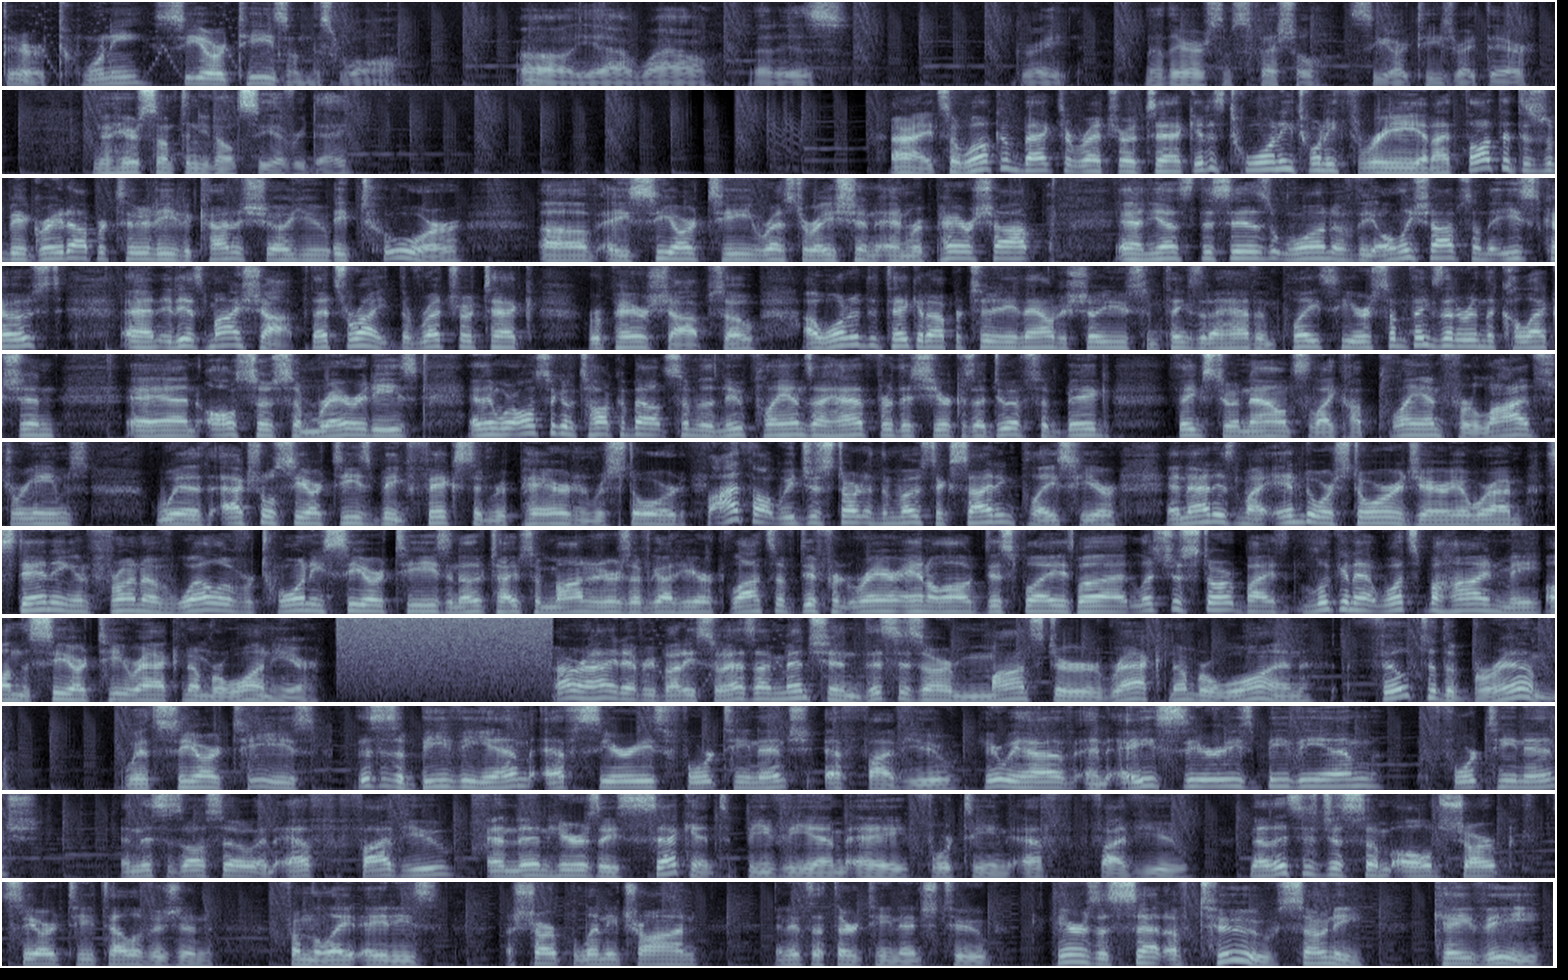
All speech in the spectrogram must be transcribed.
There are 20 CRTs on this wall. Oh yeah, wow. That is great. Now there are some special CRTs right there. Now here's something you don't see every day. All right, so welcome back to Retro Tech. It is 2023, and I thought that this would be a great opportunity to kind of show you a tour of a CRT restoration and repair shop. And yes, this is one of the only shops on the East Coast, and it is my shop. That's right, the Retro Tech repair shop. So I wanted to take an opportunity now to show you some things that I have in place here, some things that are in the collection, and also some rarities. And then we're also going to talk about some of the new plans I have for this year because I do have some big things to announce, like a plan for live streams with actual CRTs being fixed and repaired and restored. I thought we'd just start in the most exciting place here, and that is my indoor storage area where I'm standing in front of well over 20 CRTs and other types of monitors I've got here. Lots of different rare analog displays, but let's just start by looking at what's behind me on the CRT rack number one here. All right, everybody. So as I mentioned, this is our monster rack number one filled to the brim with CRTs. This is a BVM F-Series 14-inch F5U. Here we have an A-Series BVM 14-inch, and this is also an F5U. And then here's a second BVM A14 F5U. Now this is just some old Sharp CRT television from the late 80s, a Sharp Linytron, and it's a 13-inch tube. Here's a set of two Sony KV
